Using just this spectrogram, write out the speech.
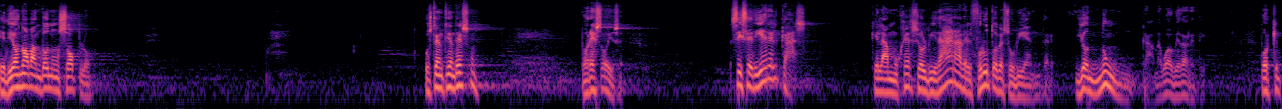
Y Dios no abandona un soplo. ¿Usted entiende eso? Por eso dice, si se diera el caso que la mujer se olvidara del fruto de su vientre, yo nunca me voy a olvidar de ti. Porque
